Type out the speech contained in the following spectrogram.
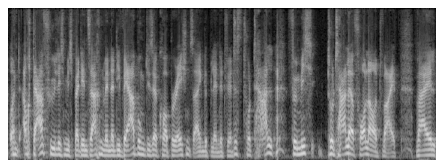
Und auch da fühle ich mich bei den Sachen, wenn da die Werbung dieser Corporations eingeblendet wird, ist total für mich totaler Fallout-Vibe, weil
